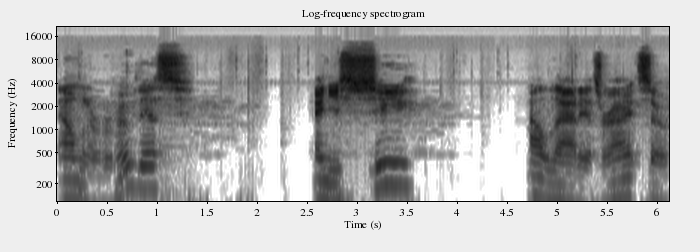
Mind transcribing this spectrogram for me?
now I'm going to remove this. And you see how that is, right? So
